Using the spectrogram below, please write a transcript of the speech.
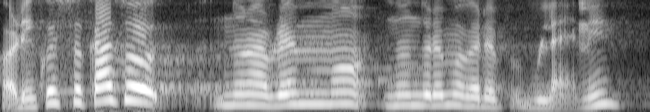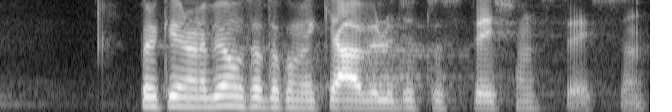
Ora, in questo caso non, avremmo, non dovremmo avere problemi, perché non abbiamo usato come chiave l'oggetto station stesso.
